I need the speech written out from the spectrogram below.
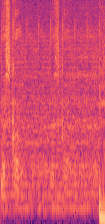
Let's go. Let's go.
